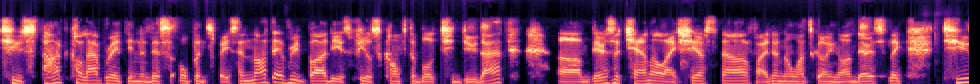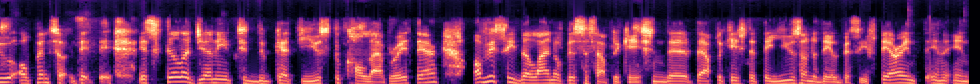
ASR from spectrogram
to start collaborating in this open space. And not everybody feels comfortable to do that. Um, there's a channel I share stuff. I don't know what's going on. There's like too open, so they, they, it's still a journey to, to get used to collaborate there. Obviously, the line of business application, the the application that they use on a daily basis, if they are in in, in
